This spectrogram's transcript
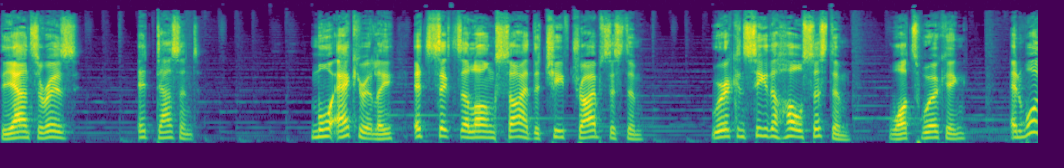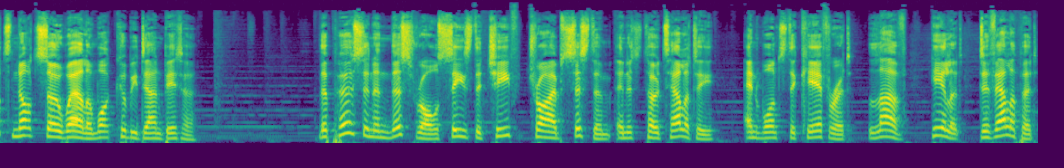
The answer is it doesn't. More accurately, it sits alongside the chief tribe system, where it can see the whole system, what's working, and what's not so well and what could be done better. The person in this role sees the chief tribe system in its totality and wants to care for it, love, heal it, develop it,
